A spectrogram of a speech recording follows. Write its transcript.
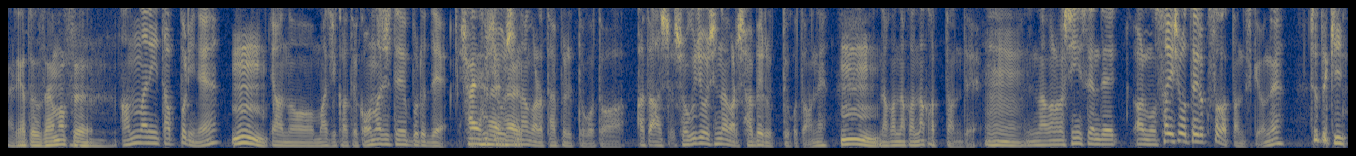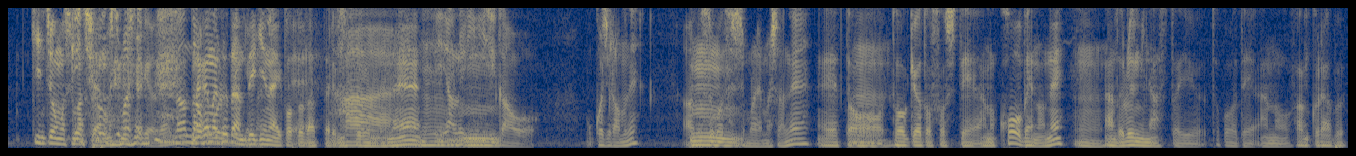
ありがとうございます、うん。あんなにたっぷりね。うん。あの間近というか同じテーブルではいはいはい。食事をしながら食べるってことは、あとあ食事をしながら喋るってことはね、うん。なかなかなかったんで、うん。なかなか新鮮であの最初は照れくさかったんですけどね。ちょっとき緊張もしましたよね。緊張もしましたけどね。だんだなんかなか普段できないことだったりもするんでね、はい。あのうんいい時間をこちらもねあのうん過ごさせてもらいましたね、えーとうん。東京都そしてあの神戸のね、うん。あのルミナスというところであのファンクラブ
